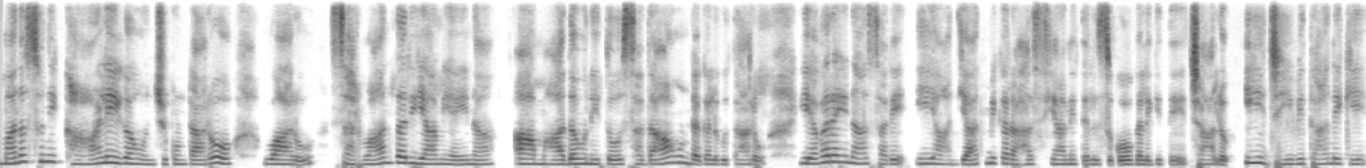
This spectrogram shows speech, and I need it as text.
మనసుని ఖాళీగా ఉంచుకుంటారో వారు సర్వాంతర్యామి అయిన ఆ మాధవునితో సదా ఉండగలుగుతారు. ఎవరైనా సరే ఈ ఆధ్యాత్మిక రహస్యాన్ని తెలుసుకోగలిగితే చాలు. ఈ జీవితానికి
